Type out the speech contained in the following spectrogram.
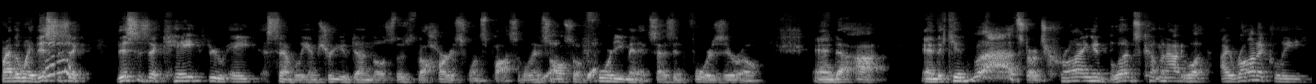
By the way, this is a this is a K through eight assembly. I'm sure you've done those. Those are the hardest ones possible. And it's yeah, also yeah. 40 minutes, as in four zero. And uh, uh, and the kid ah, starts crying and blood's coming out. Well, ironically,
